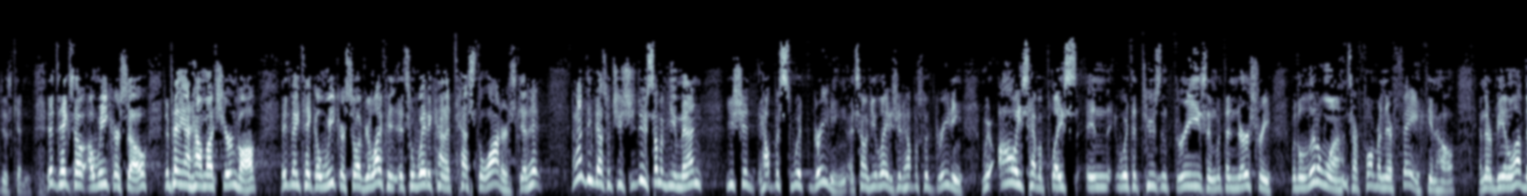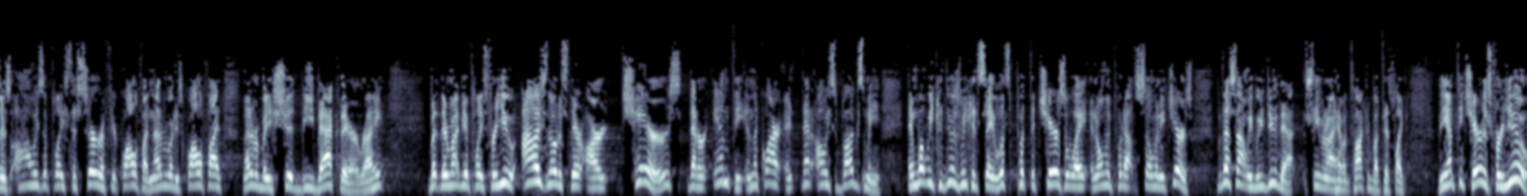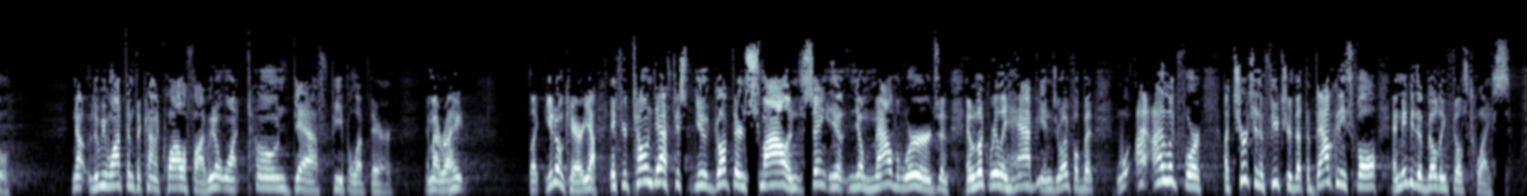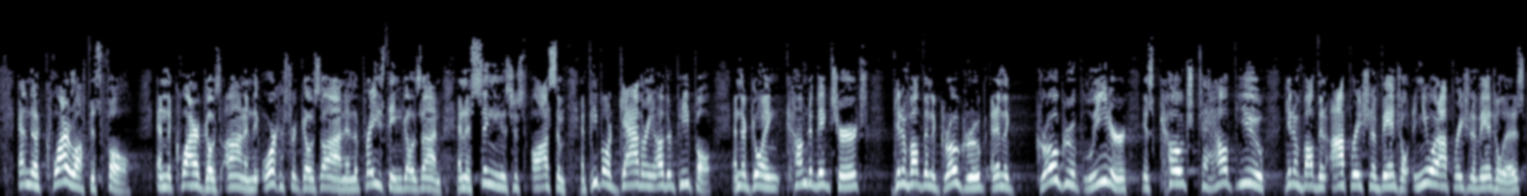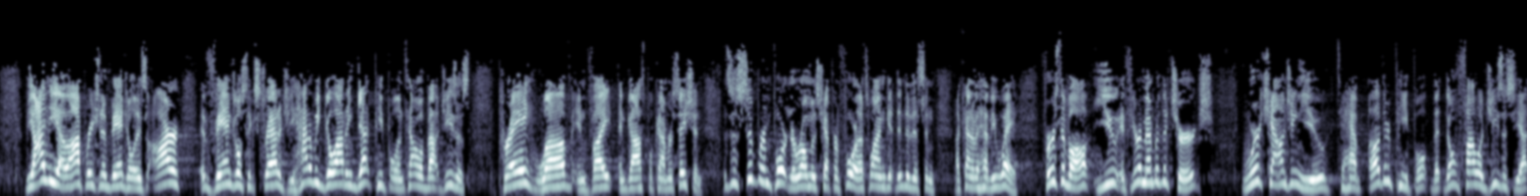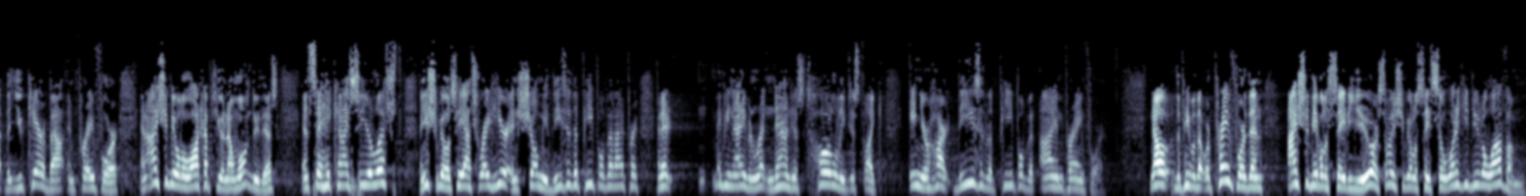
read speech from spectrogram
Just kidding. It takes a, a, week or so, depending on how much you're involved. It may take a week or so of your life. It's a way to kind of test the waters. Get it? And I think that's what you should do. Some of you men, you should help us with greeting. And some of you ladies should help us with greeting. We always have a place in with the twos and threes and with the nursery where the little ones are forming their faith, you know, and they're being loved. There's always a place to serve if you're qualified. Not everybody's qualified. Not everybody should be back there, right? But there might be a place for you. I always notice there are chairs that are empty in the choir. And That always bugs me. And what we could do is we could say, let's put the chairs away and only put out so many chairs. But that's not what we do that. Stephen and I haven't talked about this. Like, the empty chair is for you. Now, do we want them to kind of qualify? We don't want tone deaf people up there. Am I right? Like, you don't care. Yeah. If you're tone deaf, just, you know, go up there and smile and sing, you know, you know mouth words and, and look really happy and joyful. But I, I look for a church in the future that the balcony's full and maybe the building fills twice. And the choir loft is full and the choir goes on, and the orchestra goes on, and the praise team goes on, and the singing is just awesome. And people are gathering other people, and they're going, Come to big church, get involved in a grow group, and in the grow group leader is coached to help you get involved in Operation Evangel. And you know what Operation Evangel is? The idea of Operation Evangel is our evangelistic strategy. How do we go out and get people and tell them about Jesus? Pray, love, invite, and gospel conversation. This is super important to Romans chapter 4. That's why I'm getting into this in a kind of a heavy way. First of all, you, if you're a member of the church, we're challenging you to have other people that don't follow Jesus yet that you care about and pray for. And I should be able to walk up to you, and I won't do this, and say, Hey, can I see your list? And you should be able to say, That's right here, and show me these are the people that I pray. And it, maybe not even written down, just totally just like in your heart, these are the people that I am praying for. Now, the people that we're praying for, then I should be able to say to you, or somebody should be able to say, So what did you do to love them?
